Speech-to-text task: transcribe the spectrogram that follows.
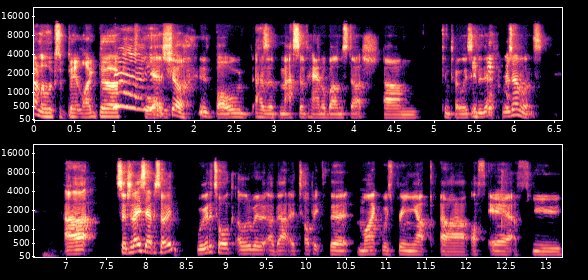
kind of looks a bit like Dyrk. Yeah, yeah, sure. He's bold, has a massive handlebar mustache. Um, can totally see the resemblance. Uh, so today's episode, we're going to talk a little bit about a topic that Mike was bringing up uh, off air a few,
